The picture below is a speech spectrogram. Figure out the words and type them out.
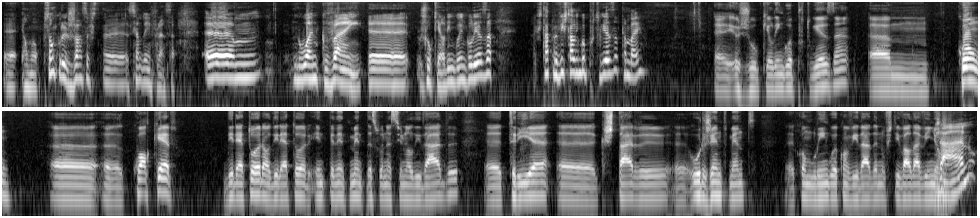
Uh, é uma opção corajosa, uh, sendo em França. no ano que vem, uh, julgo que é a língua inglesa. Está prevista a língua portuguesa também? eu julgo que a língua portuguesa, um, com qualquer diretor ou diretor, independentemente da sua nacionalidade, uh, teria uh, que estar uh, urgentemente como língua convidada no Festival da Avignon. Já ano?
